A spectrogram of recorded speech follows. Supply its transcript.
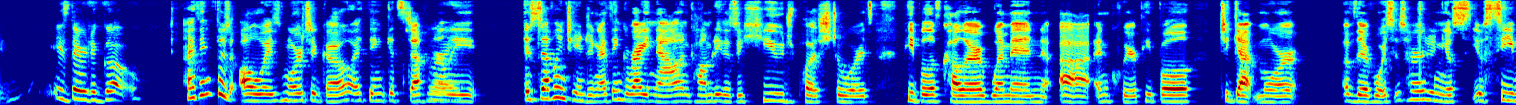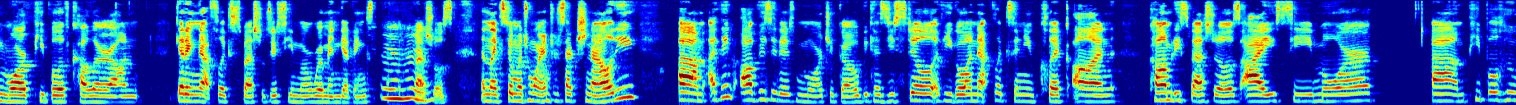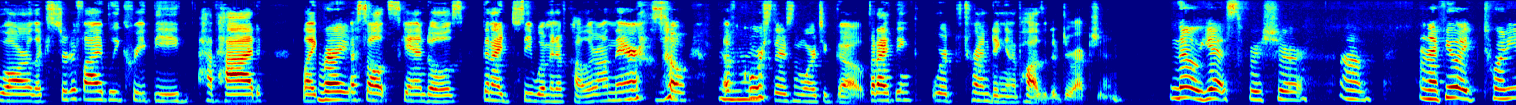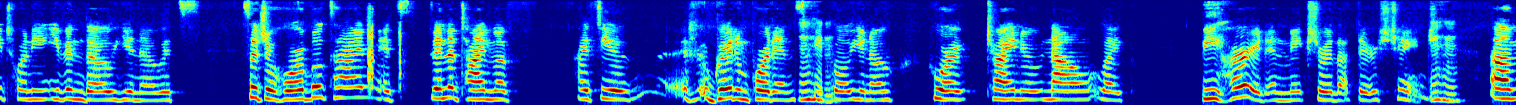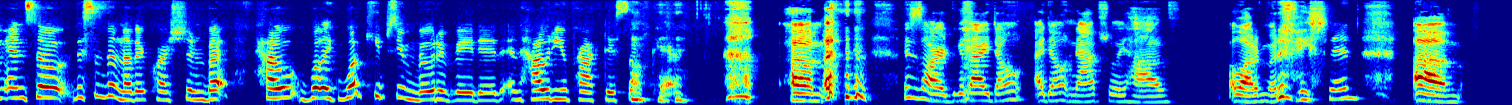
is there to go? I think there's always more to go. I think it's definitely right it's definitely changing. I think right now in comedy, there's a huge push towards people of color, women, uh, and queer people to get more of their voices heard, and you'll you'll see more people of color on getting Netflix specials. You see more women getting mm-hmm. specials, and like so much more intersectionality. Um, I think obviously there's more to go because you still, if you go on Netflix and you click on comedy specials, I see more um, people who are like certifiably creepy, have had like right. assault scandals then I'd see women of color on there. So mm-hmm. of course there's more to go, but I think we're trending in a positive direction. No, yes, for sure. Um, and I feel like 2020, even though you know it's such a horrible time, it's been a time of I feel great importance. Mm-hmm. People, you know, who are trying to now like be heard and make sure that there's change. Mm-hmm. Um, and so this is another question, but how what like what keeps you motivated and how do you practice self-care um this is hard because i don't i don't naturally have a lot of motivation um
